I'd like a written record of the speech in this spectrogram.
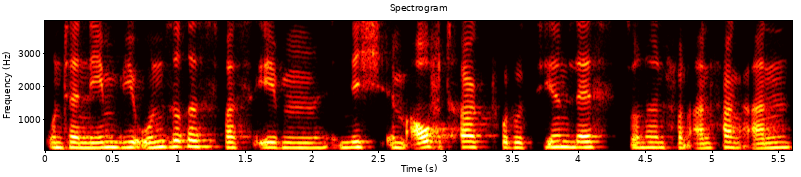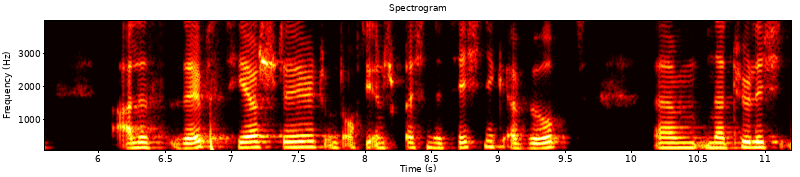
Unternehmen wie unseres, was eben nicht im Auftrag produzieren lässt, sondern von Anfang an alles selbst herstellt und auch die entsprechende Technik erwirbt, ähm, natürlich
